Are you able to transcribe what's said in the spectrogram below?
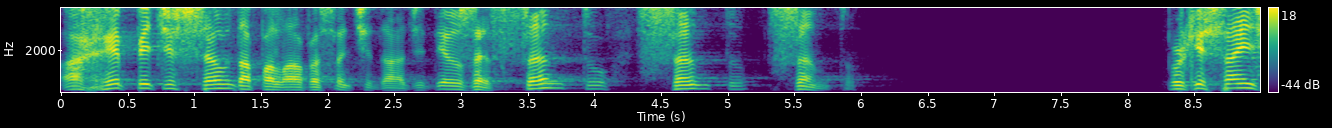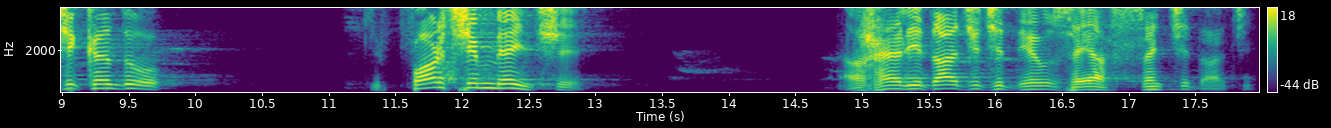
a repetição da palavra santidade. Deus é santo, santo, santo. Porque está indicando que fortemente a realidade de Deus é a santidade.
